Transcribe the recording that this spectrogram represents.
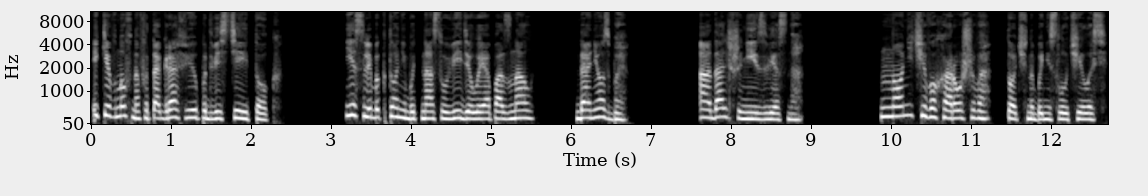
и, кивнув на фотографию, подвести итог. Если бы кто-нибудь нас увидел и опознал, донес бы. А дальше неизвестно. Но ничего хорошего точно бы не случилось.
